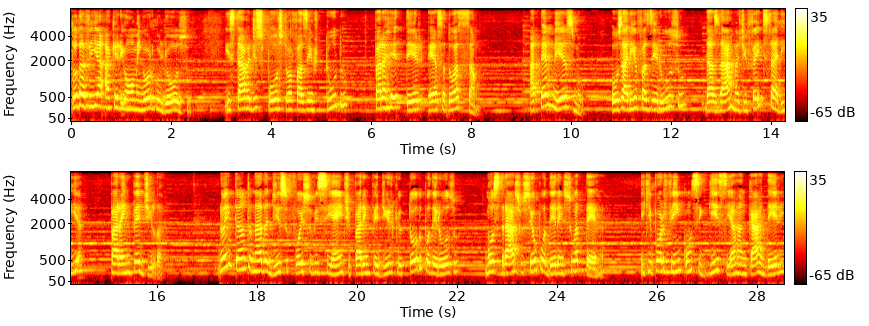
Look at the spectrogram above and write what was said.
Todavia, aquele homem orgulhoso estava disposto a fazer tudo para reter essa doação. Até mesmo ousaria fazer uso das armas de feitiçaria para impedi-la. No entanto, nada disso foi suficiente para impedir que o Todo-Poderoso mostrasse o seu poder em sua terra e que por fim conseguisse arrancar dele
